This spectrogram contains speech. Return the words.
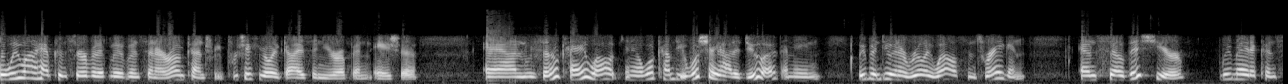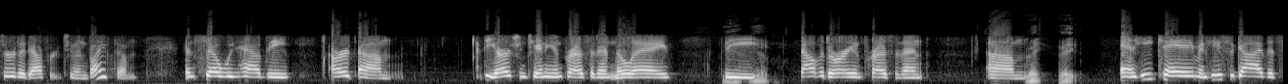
"Well, we want to have conservative movements in our own country, particularly guys in Europe and Asia." And we said, "Okay, well, you know, we'll come to you. We'll show you how to do it. I mean, we've been doing it really well since Reagan." And so this year, we made a concerted effort to invite them. And so we had the art, um, the Argentinian president Milei, the Yeah. Salvadorian president, um, Right, right. And he came, and he's the guy that's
